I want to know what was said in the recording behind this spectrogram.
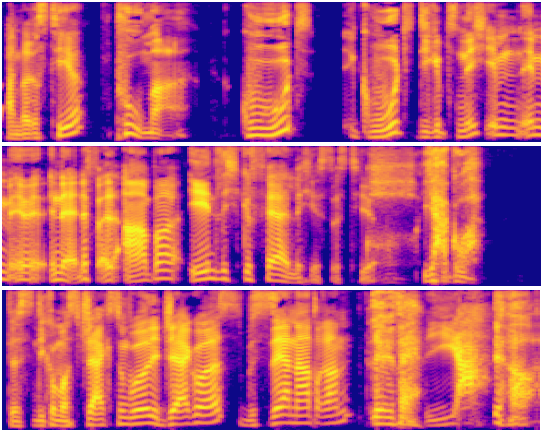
anderes Tier. Puma. Gut, gut, die gibt's nicht im, im, in der NFL, aber ähnlich gefährlich ist das Tier. Jaguar. Das, die kommen aus Jacksonville, die Jaguars. Du bist sehr nah dran. Löwe. Ja, Ja.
